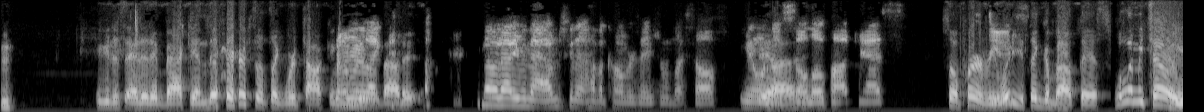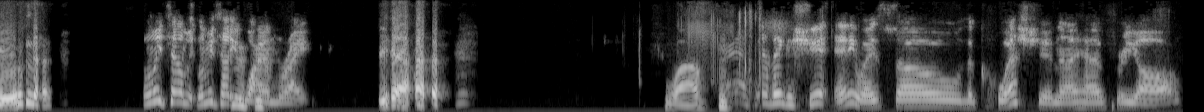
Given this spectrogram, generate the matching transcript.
You can just edit it back in there, so it's like we're talking No, to you like- about it. No, not even that. I'm just gonna have a conversation with myself. You know, one of those solo podcasts. So, Pervy, Dude. what do you think about this? Well, let me tell you. Let me tell me. Let me tell you why I'm right. yeah. Wow. I can't think of shit. Anyways, so the question I have for y'all.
